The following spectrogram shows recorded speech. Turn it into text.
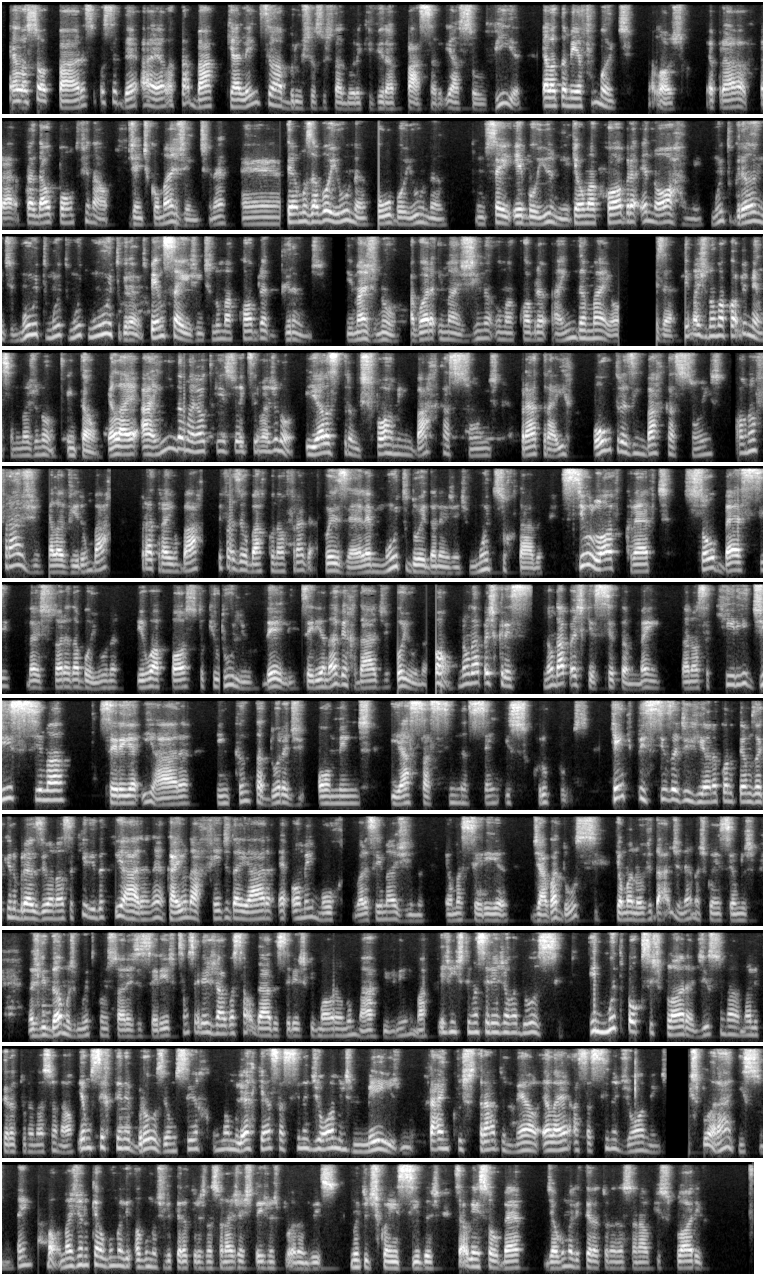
ela só para se você der a ela tabaco, que além de ser uma bruxa assustadora que vira pássaro e assovia, ela também é fumante. É lógico, é para dar o ponto final. Gente como a gente, né? É, temos a boiuna, ou boiuna, não sei, Eboyuni, que é uma cobra enorme, muito grande, muito, muito, muito, muito grande. Pensa aí, gente, numa cobra grande. Imaginou? Agora imagina uma cobra ainda maior. Pois é, imaginou uma cobra imensa, não imaginou? Então, ela é ainda maior do que isso aí que você imaginou. E ela se transforma em embarcações para atrair outras embarcações ao naufrágio. Ela vira um barco para atrair o barco e fazer o barco naufragar. Pois é, ela é muito doida, né, gente? Muito surtada. Se o Lovecraft soubesse da história da boiuna, eu aposto que o Túlio dele seria, na verdade, boiuna. Bom, não dá para esquecer, não dá para esquecer também da nossa queridíssima sereia Iara, encantadora de homens e assassina sem escrúpulos. Quem que precisa de Rihanna quando temos aqui no Brasil a nossa querida Iara, né? Caiu na rede da Iara, é homem morto. Agora você imagina, é uma sereia de água doce, que é uma novidade, né? Nós conhecemos, nós lidamos muito com histórias de sereias que são sereias de água salgada, sereias que moram no mar, que vivem no mar. E a gente tem uma sereia de água doce. E muito pouco se explora disso na, na, literatura nacional. E é um ser tenebroso, é um ser, uma mulher que é assassina de homens mesmo. Está incrustado nela, ela é assassina de homens. Explorar isso, não tem? Bom, imagino que alguma, algumas literaturas nacionais já estejam explorando isso, muito desconhecidas. Se alguém souber de alguma literatura nacional que explore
